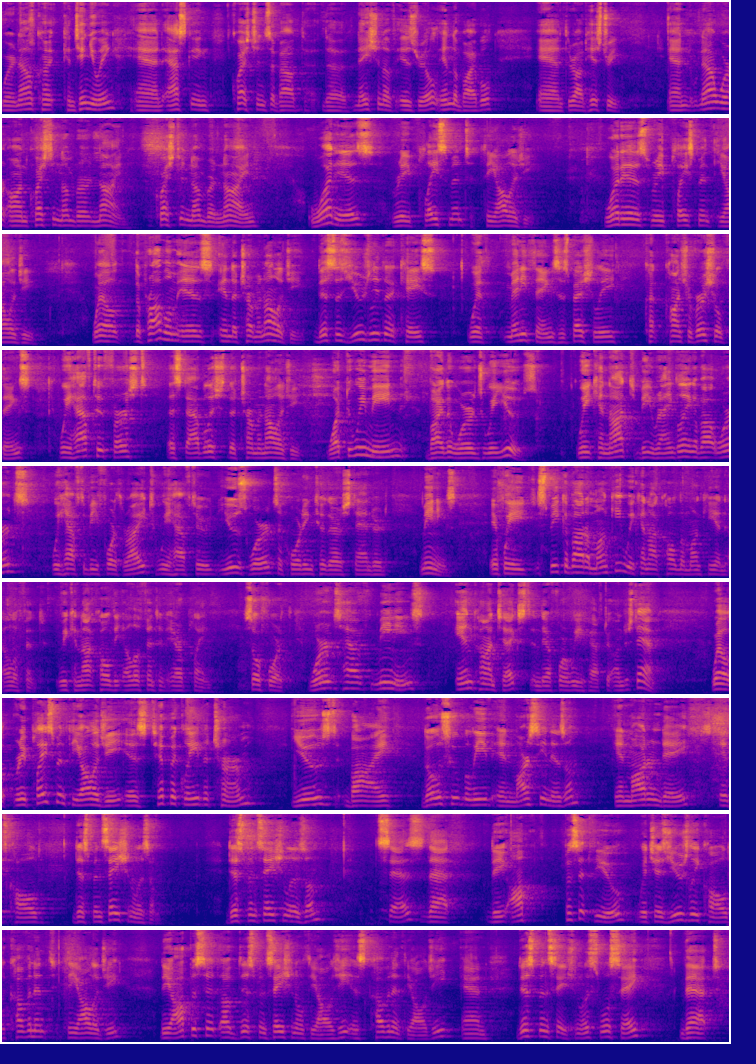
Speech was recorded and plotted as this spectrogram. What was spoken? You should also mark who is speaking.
Speaker 1: We're now continuing and asking questions about the nation of Israel in the Bible and throughout history. And now we're on question number nine. Question number nine What is replacement theology? What is replacement theology? Well, the problem is in the terminology. This is usually the case with many things, especially controversial things. We have to first establish the terminology. What do we mean by the words we use? We cannot be wrangling about words. We have to be forthright. We have to use words according to their standard meanings. If we speak about a monkey, we cannot call the monkey an elephant. We cannot call the elephant an airplane, so forth. Words have meanings in context, and therefore we have to understand. Well, replacement theology is typically the term used by those who believe in Marcionism. In modern day, it's called dispensationalism. Dispensationalism says that the opposite view, which is usually called covenant theology, the opposite of dispensational theology is covenant theology, and dispensationalists will say that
